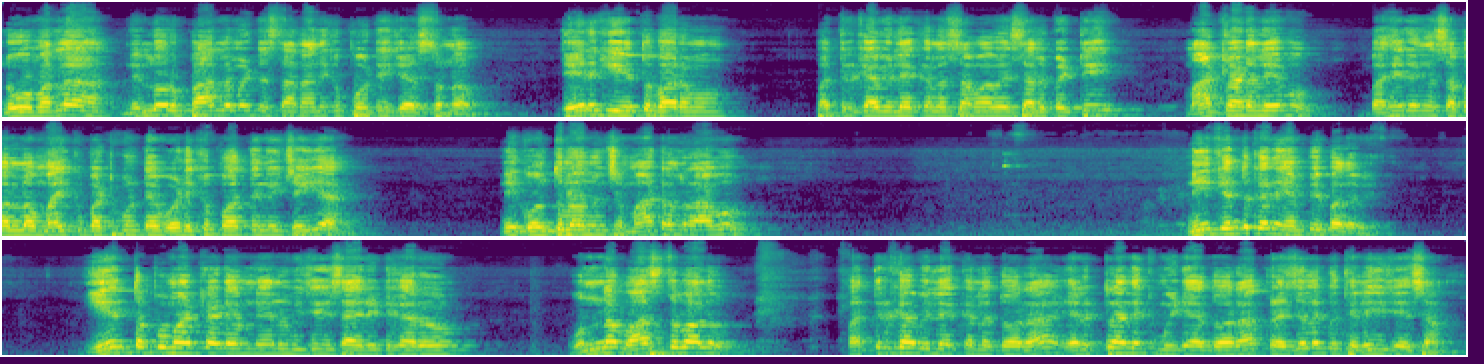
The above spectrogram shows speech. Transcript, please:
నువ్వు మరలా నెల్లూరు పార్లమెంటు స్థానానికి పోటీ చేస్తున్నావు. దేనికి ఎత్తుభారము? పత్రికా విలేకరుల సమావేశాలు పెట్టి మాట్లాడలేవు. బహిరంగ సభల్లో మైక్ పట్టుకుంటే వణికిపోద్ది నీ చెయ్య. నీ గొంతులో నుంచి మాటలు రావు. నీకెందుకని ఎంపీ పదవి? ఏం తప్పు మాట్లాడాం నేను విజయసాయి రెడ్డి గారు? ఉన్న వాస్తవాలు పత్రికా విలేకరుల ద్వారా ఎలక్ట్రానిక్ మీడియా ద్వారా ప్రజలకు తెలియజేశాం.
